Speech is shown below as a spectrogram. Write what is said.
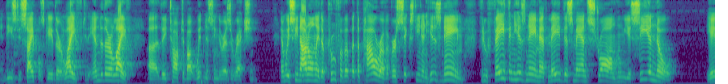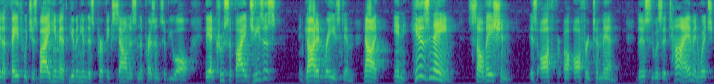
And these disciples gave their life to the end of their life. Uh, they talked about witnessing the resurrection. And we see not only the proof of it, but the power of it. Verse 16, in his name, through faith in his name, hath made this man strong, whom ye see and know. Yea, the faith which is by him hath given him this perfect soundness in the presence of you all. They had crucified Jesus, and God had raised him. Now, in his name, salvation is offer, uh, offered to men. This was a time in which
